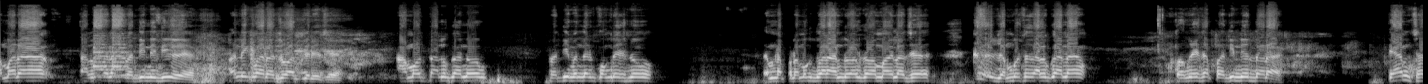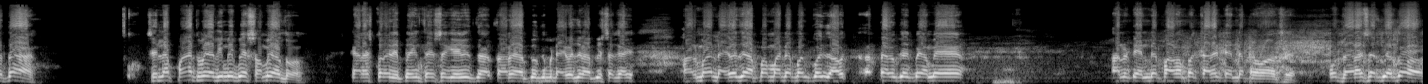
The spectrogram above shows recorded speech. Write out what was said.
અમારા તાલુકાના પ્રતિનિધિઓએ અનેક વાર રજૂઆત કરી છે. આમોદ તાલુકાનું પ્રતિબંધન કોંગ્રેસનું એમના પ્રમુખ દ્વારા આંદોલન કરવામાં આવેલા છે. જંબુસર તાલુકાના કોંગ્રેસના પ્રતિનિધિઓ દ્વારા તેમ છતાં છેલ્લા પાંચ મહિનાથી મેં સમય હતો કે રસ્તાને રિપેરિંગ થઈ શકે એવી તારે હતું કે ડાયવર્જન આપી શકાય. હાલમાં ડાયવર્જન આપવા માટે પણ કોઈ અત્યારે કે અમે આનું ટેન્ડર પાડવા પણ કાલે ટેન્ડર પાડવાનું છે. હું ધારાસભ્ય હતો,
